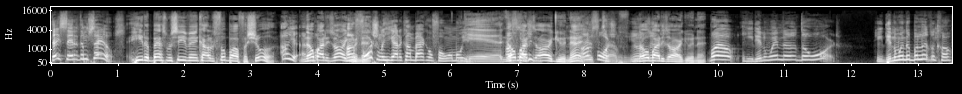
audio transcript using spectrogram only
They said it themselves. he the best receiver in college football for sure. Oh yeah. Uh, Nobody's arguing that. Unfortunately, he got to come back on for one more year. Yeah. Nobody's arguing that. Unfortunately, you know what I'm saying? Nobody's arguing that. Well, he didn't win the, the award. He didn't win the Biletnikoff.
